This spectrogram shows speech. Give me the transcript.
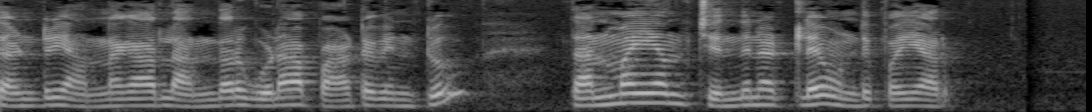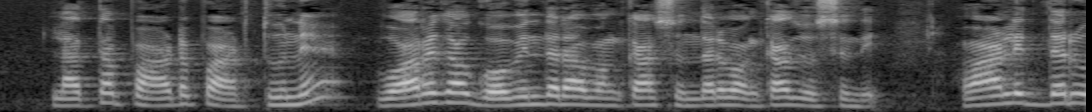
తండ్రి అన్నగారులు అందరూ కూడా ఆ పాట వింటూ తన్మయం చెందినట్లే ఉండిపోయారు. లత పాట పాడుతూనే ఓరగా గోవిందరావు వంక సుందర వంక చూసింది. వాళ్ళిద్దరూ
